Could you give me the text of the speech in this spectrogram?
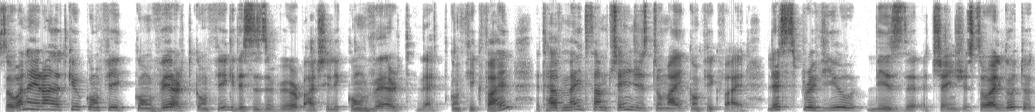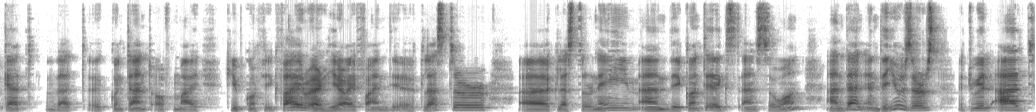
So when I run at kubeconfig convert config, this is a verb actually convert that config file, it have made some changes to my config file. Let's preview these uh, changes. So I'll go to cat that uh, content of my kubeconfig file where here I find the cluster, uh, cluster name and the context and so on. And then in the users, it will add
